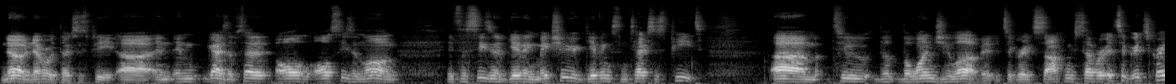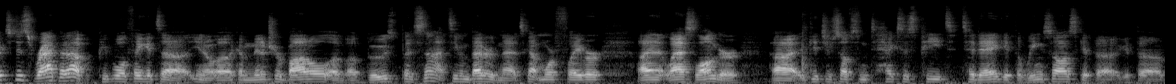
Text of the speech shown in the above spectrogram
No, never with Texas Pete. Uh, and, and guys, I've said it all all season long. It's the season of giving. Make sure you're giving some Texas Pete um, to the, the ones you love. It, it's a great stocking stuffer. It's a it's great to just wrap it up. People will think it's a you know like a miniature bottle of, of booze, but it's not. It's even better than that. It's got more flavor uh, and it lasts longer. Uh, get yourself some Texas Pete today. Get the wing sauce. Get the get the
